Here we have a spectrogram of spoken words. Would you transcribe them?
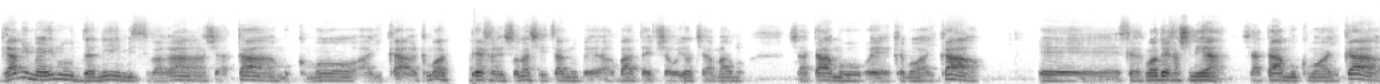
גם אם היינו דנים מסברה שהטעם הוא כמו העיקר, כמו הדרך הראשונה שהצגנו בארבעת האפשרויות שאמרנו שהטעם הוא אה, כמו העיקר, אה, סליחה, כמו הדרך השנייה, שהטעם הוא כמו העיקר,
